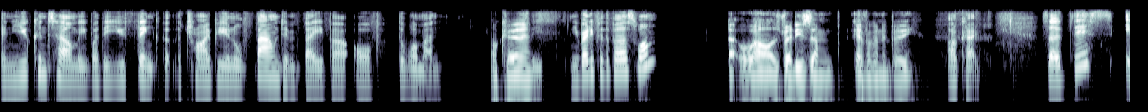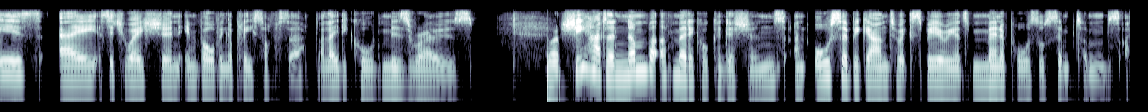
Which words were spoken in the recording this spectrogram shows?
and you can tell me whether you think that the tribunal found in favour of the woman. Okay So you, you ready for the first one? Uh, Well, as ready as I'm ever going to be. Okay. So this is a situation involving a police officer, a lady called Ms. Rose. Right. She had a number of medical conditions and also began to experience menopausal symptoms. I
